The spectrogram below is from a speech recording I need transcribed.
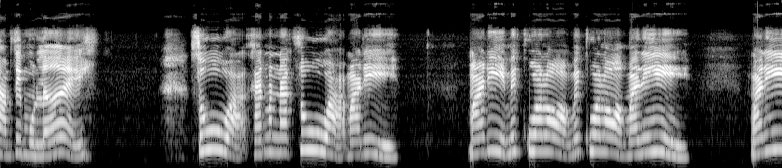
สามสิบหมุนเลย สู้อะแคทมันนักสู้อะ มาดิมาดิไม่กลัวหรอกไม่กลัวหรอกมาดิมาดิ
